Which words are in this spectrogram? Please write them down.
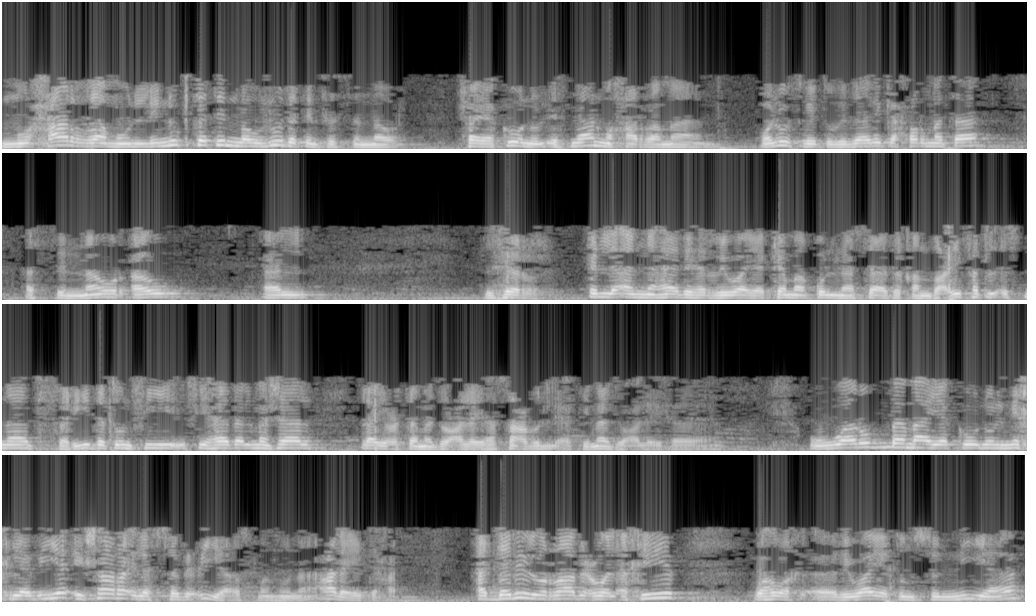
محرم لنكتة موجودة في السنور فيكون الإثنان محرمان ونثبت بذلك حرمة السنور أو الهر. إلا أن هذه الرواية كما قلنا سابقا ضعيفة الإسناد فريدة في, في هذا المجال لا يعتمد عليها صعب الاعتماد عليها. وربما يكون المخلبية إشارة إلى السبعية أصلا هنا على حال. الدليل الرابع والأخير وهو رواية سنية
